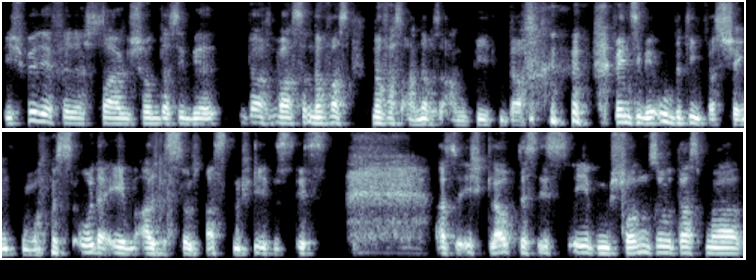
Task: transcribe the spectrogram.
Ich würde ja vielleicht sagen schon, dass sie mir was, noch, was, noch was anderes anbieten darf, wenn sie mir unbedingt was schenken muss oder eben alles so lassen, wie es ist. Also ich glaube, das ist eben schon so, dass man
